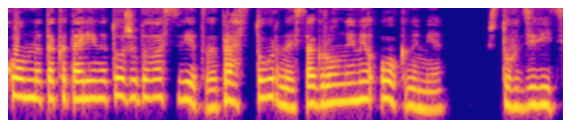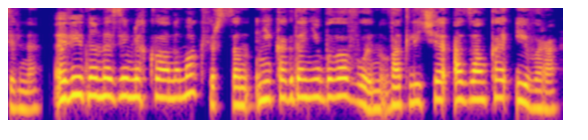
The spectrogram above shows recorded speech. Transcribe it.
Комната Катарины тоже была светлой, просторной, с огромными окнами. Что удивительно, видно, на землях клана Макферсон никогда не было войн, в отличие от замка Ивара,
